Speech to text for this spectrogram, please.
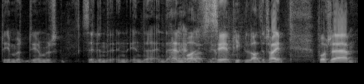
Diarmuid, Diarmuid said in the in, in the in the handball, it's the same people all the time. But um,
